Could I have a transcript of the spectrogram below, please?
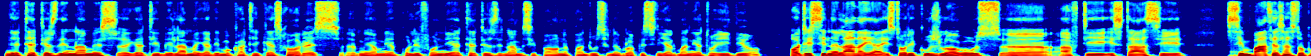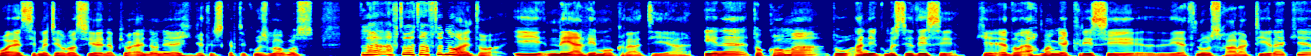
Ναι, τέτοιες δυνάμεις, ε, γιατί μιλάμε για δημοκρατικές χώρες, ε, μια, μια πολυφωνία, τέτοιες δυνάμεις υπάρχουν παντού στην Ευρώπη, στην Γερμανία το ίδιο. Ότι στην Ελλάδα για ιστορικούς λόγους ε, αυτή η στάση συμπάθεια, α το πω έτσι, με την Ρωσία είναι πιο έντονη, έχει και θρησκευτικούς λόγους. Αλλά αυτό είναι αυτονόητο. Η Νέα Δημοκρατία είναι το κόμμα του ανήκουμε στη Δύση. Και εδώ έχουμε μια κρίση διεθνούς χαρακτήρα και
